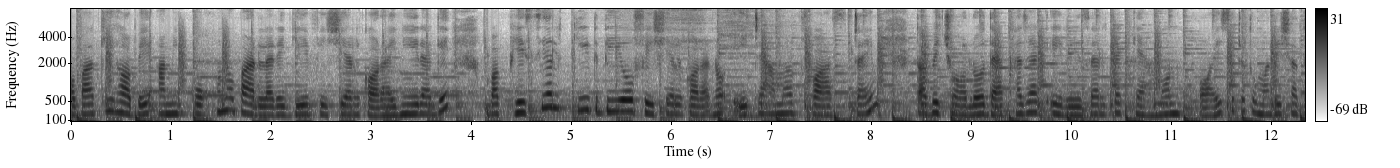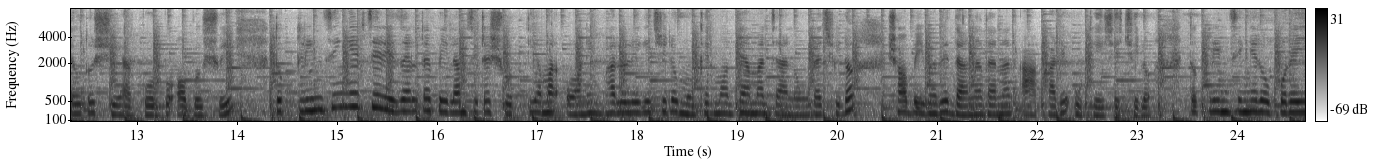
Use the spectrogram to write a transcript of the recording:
অবাকই হবে, আমি কখনো পার্লারে গিয়ে ফেসিয়াল করাইনি এর আগে, বা ফেসিয়াল কিট দিয়েও ফেসিয়াল করানো, এটা আমার ফার্স্ট টাইম তবে চলো দেখা যাক এই রেজাল্টটা কেমন হয়, সেটা তোমাদের সাথেও তো শেয়ার করব অবশ্যই। তো ক্লিনজিংয়ের যে রেজাল্টটা পেলাম, সেটা সত্যি আমার অনেক ভালো লেগেছিল, মুখের মধ্যে আমার যা নোংরা ছিল, সব এইভাবে দানা দানার আকারে উঠে এসেছিল। তো ক্লিনজিংয়ের ওপরেই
